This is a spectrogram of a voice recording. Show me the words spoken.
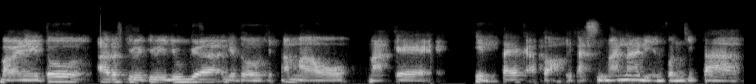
Makanya itu harus pilih-pilih juga gitu. Kita mau make fintech atau aplikasi mana di handphone kita.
